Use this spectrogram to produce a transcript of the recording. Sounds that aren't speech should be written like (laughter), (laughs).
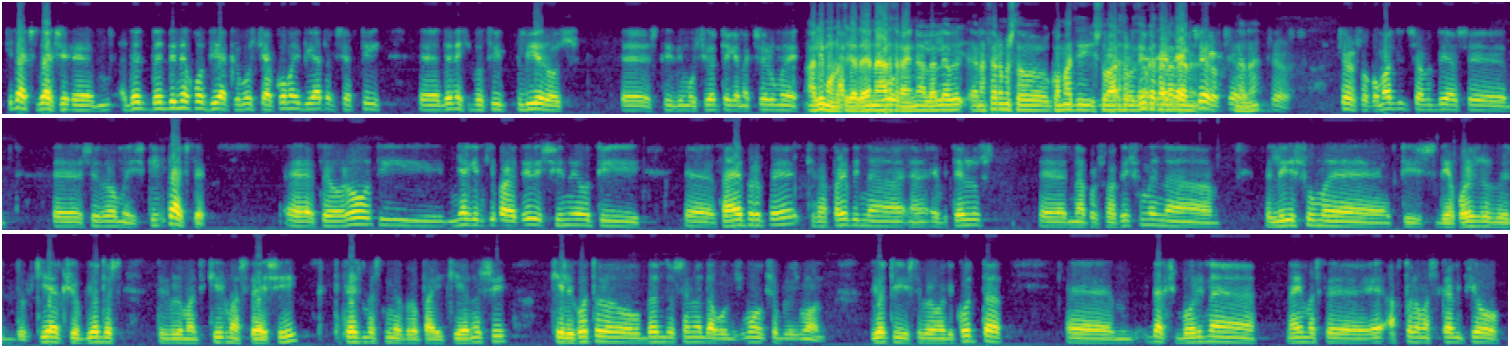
Κοιτάξτε, εντάξει, ε, δεν, δεν την έχω δει ακριβώς και ακόμα η διάταξη αυτή ε, δεν έχει δοθεί πλήρως ε, στη δημοσιότητα για να ξέρουμε... Αλλή μόνο 31 ακριβώς- άρθρα είναι, αλλά λέω, αναφέρομαι στο κομμάτι, στο Ναι, άρθρο 2, ναι, ναι, καταλαβαίνω. Ναι, ξέρω, ξέρω, Ναι, ναι. ξέρω, ξέρω, στο κομμάτι της αμοιβαίας ε, ε, συνδρομής. Και Κοιτάξτε, ε, θεωρώ ότι μια γενική παρατήρηση είναι ότι ε, θα έπρεπε και θα πρέπει να ε, επιτέλους ε, να προσπαθήσουμε να λύσουμε τις διαφορές μας με την Τουρκία αξιοποιώντας τη διπλωματική μας θέση, τη θέση μας στην Ευρωπαϊκή Ένωση και λιγότερο μπαίνοντας σε έναν ανταγωνισμό εξοπλισμών. Διότι στην πραγματικότητα ε, εντάξει, μπορεί να, να είμαστε, ε, αυτό να μας κάνει πιο,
